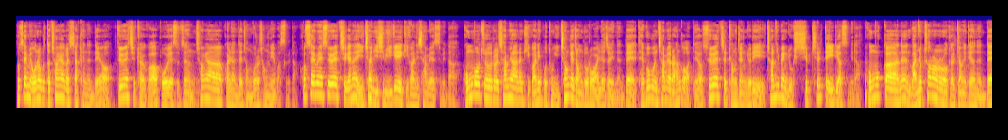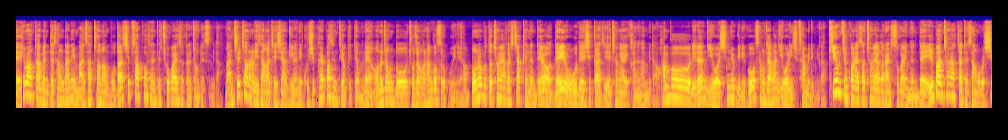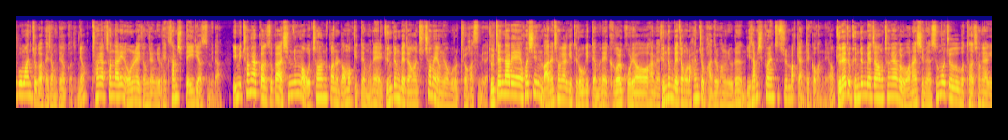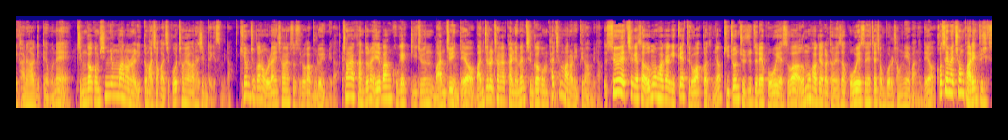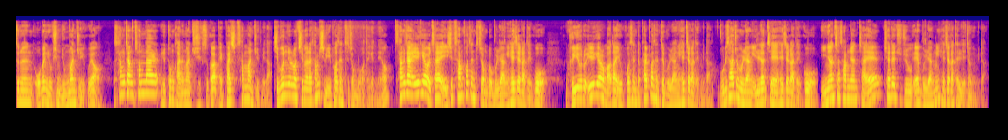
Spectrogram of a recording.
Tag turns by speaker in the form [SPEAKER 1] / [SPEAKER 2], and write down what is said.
[SPEAKER 1] 코셈이 오늘부터 청약을 시작했는데요. 수요 예측 결과 보호 예수 등 청약 관련된 정보를 정리해봤습니다. 코셈의 수요 예측에는 2022개의 기관이 참여했습니다. 공모주를 참여하는 기관이 보통 2,000개 정도로 알려져 있는데 대부분 참여를 한 것 같아요. 수요 예측 경쟁률이 1267대 1이었습니다. 공모가는 16,000원으로 결정이 되었는데 희망가 밴드 상단이 14,000원보다 14% 초과해서 결정됐습니다. 17,000원 이상을 제시한 기간이 98%였기 때문에 어느 정도 조정을 한 것으로 보이네요. 오늘부터 청약을 시작했는데 있는데요. 내일 오후 4시까지 청약이 가능합니다. 환불일은 2월 16일이고 상장은 2월 23일입니다. 키움증권에서 청약을 할 수가 있는데 일반 청약자 대상으로 15만 주가 배정되었거든요. 청약 첫날인 오늘의 경쟁률 130대 1이었습니다. 이미 청약 건수가 16만 5천 건을 넘었기 때문에 균등 배정은 추첨의 영역으로 들어갔습니다. 둘째 날에 훨씬 많은 청약이 들어오기 때문에 그걸 고려하면 균등 배정으로 한 주 받을 확률은 20, 30% 수준밖에 안 될 것 같네요. 그래도 균등 배정 청약을 원하시면 20주부터 청약이 가능하기 때문에 증거금 16만 원을 입금하셔가지고 청약을 하시면 되겠습니다. 키움증권은 온라인 청약 수수료가 무료입니다. 청약 한도는 일반 고객 기준 만주인데요. 만주를 청약하려면 증거금은 8천만 원이 필요합니다. 수요 예측에서 의무 확약이 꽤 들어왔거든요. 기존 주주들의 보호 예수와 의무 확약을 더해서 보호 예수 해제 정보를 정리해봤는데요. 코셈의 총 발행 주식수는 566만 주이고요. 상장 첫날 유통 가능한 주식수가 183만 주입니다. 지분율로 치면 32% 정도가 되겠네요. 상장 1개월 차에 23% 정도 물량이 해제가 되고 그 이후로 1개월마다 6% 8% 물량이 해제가 됩니다. 우리 사주 물량이 1년차에 해제가 되고 2년차 3년차에 최대 주주의 물량이 해제가 될 예정입니다.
